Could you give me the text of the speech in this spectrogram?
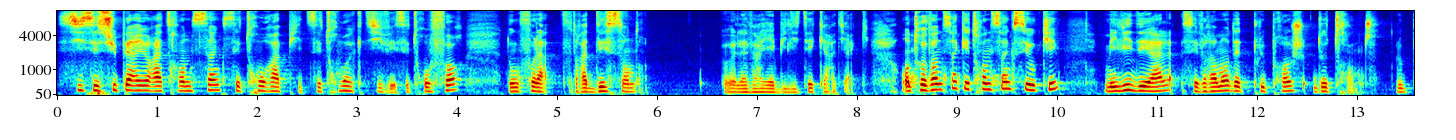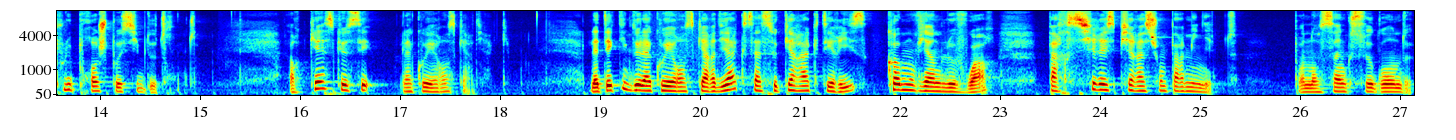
Si c'est supérieur à 35, c'est trop rapide, c'est trop activé, c'est trop fort. Donc il faudra descendre euh, la variabilité cardiaque. Entre 25 et 35, c'est OK, mais l'idéal, c'est vraiment d'être plus proche de 30, le plus proche possible de 30. Alors qu'est-ce que c'est la cohérence cardiaque? La technique de la cohérence cardiaque, ça se caractérise, comme on vient de le voir, par 6 respirations par minute. Pendant 5 secondes,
